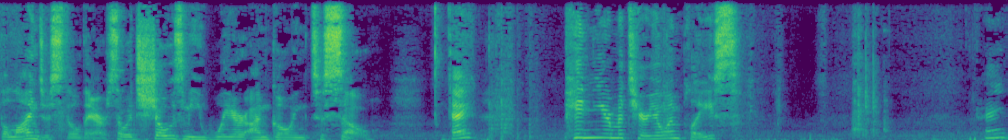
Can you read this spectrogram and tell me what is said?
the lines are still there. So it shows me where I'm going to sew. Okay, pin your material in place. Okay.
